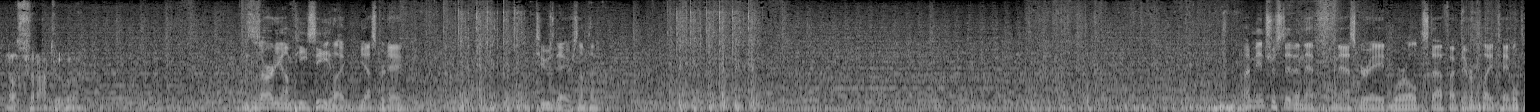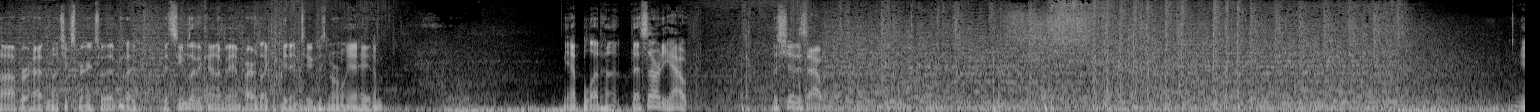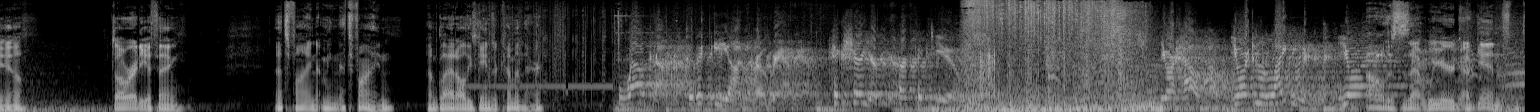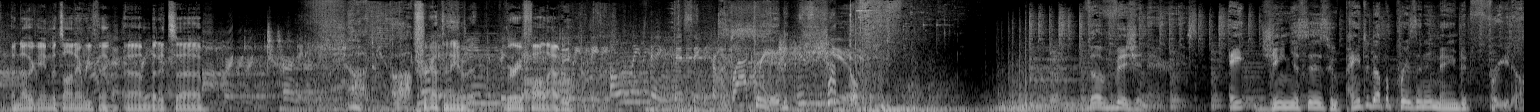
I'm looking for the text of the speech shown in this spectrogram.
Nosferatu. This is already on PC like yesterday, Tuesday or something. I'm interested in that masquerade world stuff. I've never played tabletop or had much experience with it, but I, it seems like the kind of vampires I could get into because normally I hate them. Yeah, Blood Hunt. That's already out. This shit is out. Yeah. It's already a thing. That's fine. I mean, that's fine. I'm glad all these games are coming there. Welcome to the Eon program. Picture your perfect you. Your health, your enlightenment, your Oh, this is that weird again. Another game that's on everything, um, but it's uh, shut up. I forgot the name of it. Very Fallouty. The only thing missing from Black Rain is you. The Visionaries. Eight geniuses who painted up a prison and named it Freedom.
